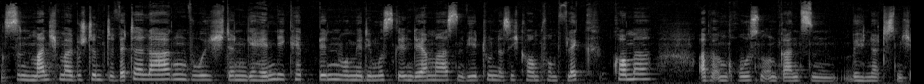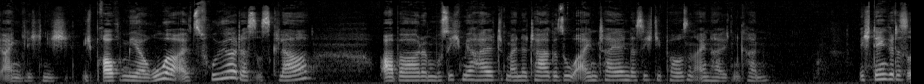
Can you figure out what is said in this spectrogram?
Es sind manchmal bestimmte Wetterlagen, wo ich dann gehandicapt bin, wo mir die Muskeln dermaßen wehtun, dass ich kaum vom Fleck komme aber im Großen und Ganzen behindert es mich eigentlich nicht. Ich brauche mehr Ruhe als früher, das ist klar, aber dann muss ich mir halt meine Tage so einteilen, dass ich die Pausen einhalten kann. Ich denke, das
